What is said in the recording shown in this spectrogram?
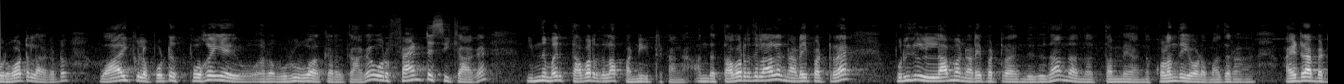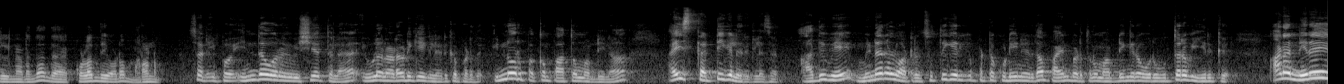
ஒரு ஹோட்டல் ஆகட்டும் வாய்க்குள்ளே போட்டு புகையை உருவாக்குறதுக்காக ஒரு ஃபேண்டசிக்காக இந்த மாதிரி தவறுதலாக பண்ணிக்கிட்டு இருக்காங்க. அந்த தவறுதலால் நடைபெற்ற புரிதல் இல்லாமல் நடைபெற்ற அந்த இதுதான் அந்த அந்த தம்மை அந்த குழந்தையோட மதம் ஹைதராபாத்தில் நடந்த அந்த குழந்தையோட மரணம். சார் இப்போ இந்த ஒரு விஷயத்தில் இவ்வளோ நடவடிக்கைகள் எடுக்கப்படுது. இன்னொரு பக்கம் பார்த்தோம் அப்படின்னா ஐஸ் கட்டிகள் இருக்குல்ல சார். அதுவே மினரல் வாட்டர் சுத்திகரிக்கப்பட்ட குடிநீர் தான் பயன்படுத்தணும் அப்படிங்கிற ஒரு உத்தரவு இருக்குது ஆனால் நிறைய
